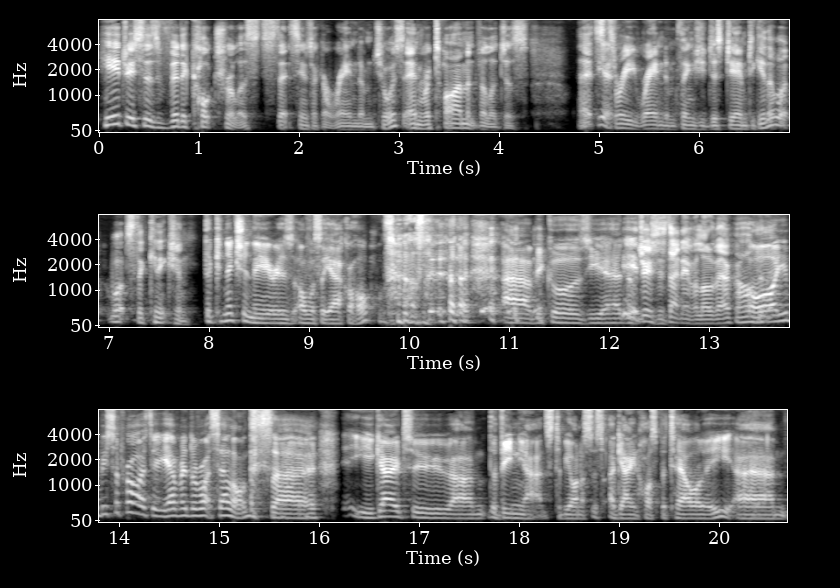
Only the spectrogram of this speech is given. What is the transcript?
hairdressers, viticulturalists. That seems like a random choice, and retirement villages. That's Yeah. three random things you just jammed together. What, what's the connection? The connection there is obviously alcohol, uh, because you had Hairdressers don't have a lot of alcohol. Oh, you'd be surprised if you haven't to the right salons. So you go to um, the vineyards, to be honest, it's, again, hospitality. Um,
